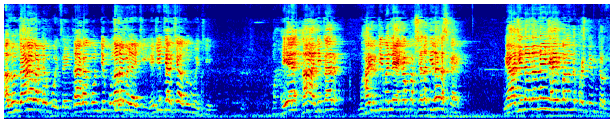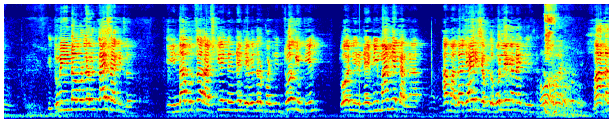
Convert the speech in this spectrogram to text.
अजून जागा वाटप व्हायचंय. जागा कोणती कुणाला मिळायची ह्याची चर्चा अजून व्हायची. हे हा अधिकार महायुती मधल्या एका पक्षाला दिला कस काय? मी अजितदादांनाही जाहीरपणानं प्रश्न विचारतो. की तुम्ही इंदापूरला येऊन काय सांगितलं? की इंदापूरचा राजकीय निर्णय देवेंद्र फडणवीस जो घेतील तो निर्णय मी मान्य करणार. हा माझा जाहीर शब्द बोलले का नाही ते? मग आता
